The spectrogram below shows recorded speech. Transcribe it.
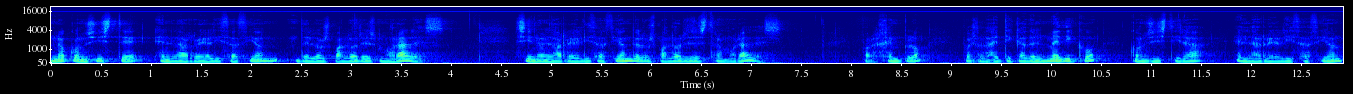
no consiste en la realización de los valores morales, sino en la realización de los valores extramorales. Por ejemplo, pues la ética del médico consistirá en la realización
